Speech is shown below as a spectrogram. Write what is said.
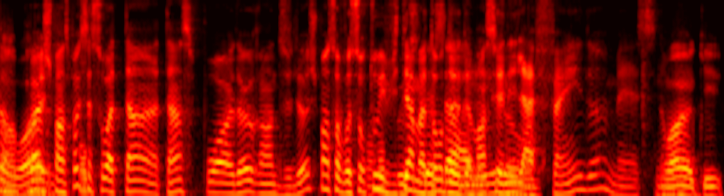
t'en ouais. je pense pas que ce soit tant, tant spoiler rendu là. Je pense qu'on va surtout On éviter, à de, de aller, mentionner là, la ouais. fin, là, mais sinon. Ouais, ok.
